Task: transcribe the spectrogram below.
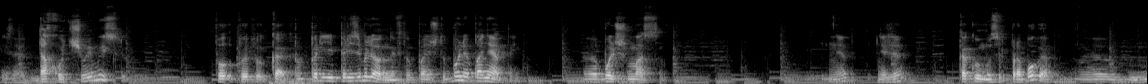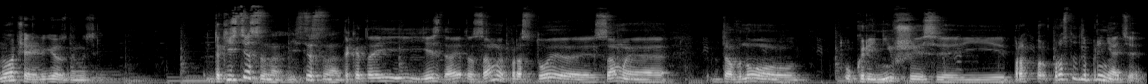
не знаю, доходчивой мыслью. по- по- как? При, приземленной в том плане, что более понятной. э, Больше массам. Нет? Нельзя? Какую мысль про Бога? Э, Ну, вообще религиозная мысль. Так естественно, естественно. Так это и есть, да, это самое простое, самое давно укоренившееся и про- про- просто для принятия.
